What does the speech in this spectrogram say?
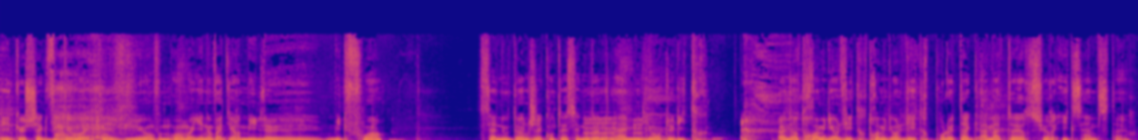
et que chaque vidéo a été vue en, en moyenne, on va dire 1000 euh, 1000 fois. Ça nous donne, j'ai compté, ça nous donne 1 million de litres. Euh, non, 3 millions de litres. 3 millions de litres pour le tag amateur sur X Hamster.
